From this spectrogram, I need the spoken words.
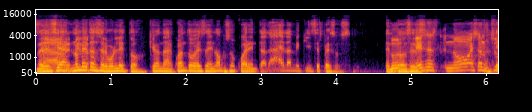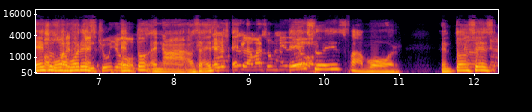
me Ah, decían, no metas el boleto. ¿Qué onda? ¿Cuánto ves ahí? No, pues son 40. Ay, dame 15 pesos. Tú, Entonces, esas- no, eso no es un esos favor, favores. es chanchullo. ento- eh, no, o sea, es- Eso es clavarse un video. eso es favor. Entonces, No, no,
